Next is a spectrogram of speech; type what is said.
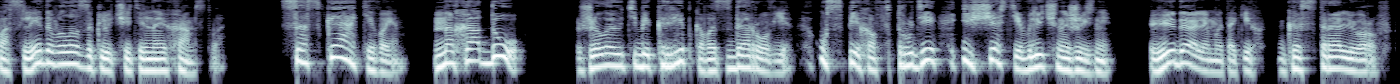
Последовало заключительное хамство. Соскакиваем! На ходу! Желаю тебе крепкого здоровья, успехов в труде и счастья в личной жизни. Видали мы таких гастролеров.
